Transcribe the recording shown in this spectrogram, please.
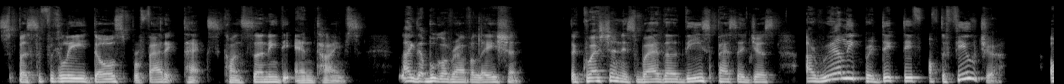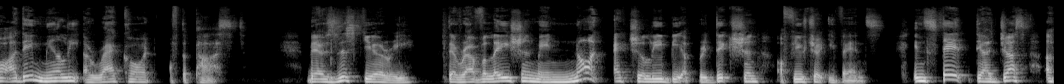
specifically those prophetic texts concerning the end times, like the book of Revelation. The question is whether these passages are really predictive of the future, or are they merely a record of the past? There's this theory that Revelation may not actually be a prediction of future events. Instead, they are just a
